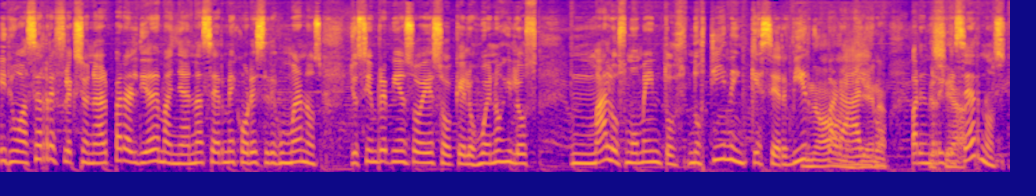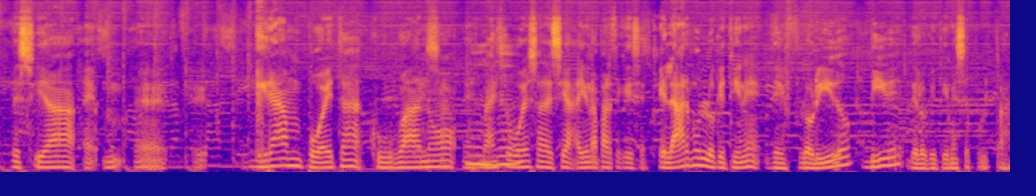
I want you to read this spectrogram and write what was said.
Y nos hace reflexionar para el día de mañana ser mejores seres humanos. Yo siempre pienso eso, que los buenos y los malos momentos nos tienen que servir No, para algo, llena. para Decía- enriquecernos. Decía, eh, mm, eh, eh, gran poeta cubano, el maestro Buesa, decía, hay una parte que dice, el árbol lo que tiene de florido vive de lo que tiene sepultado.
